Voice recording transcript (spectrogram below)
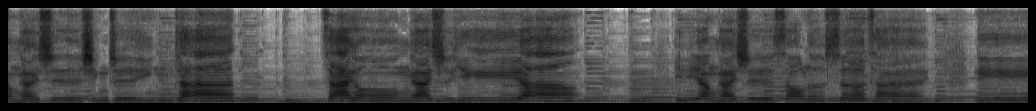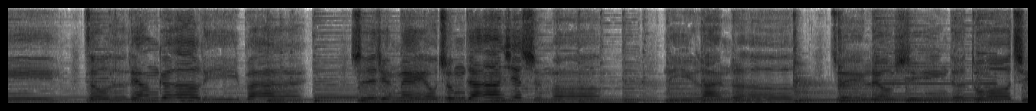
一样还是兴致饮淡，彩虹还是一样，一样还是少了色彩。你走了。两个礼拜，时间没有冲淡些什么，你烂了最流行的多情，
